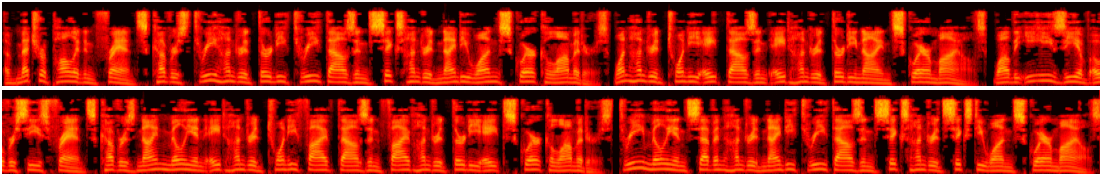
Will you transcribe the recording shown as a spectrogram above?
of metropolitan France covers 333,691 square kilometers, 128,839 square miles, while the EEZ of overseas France covers 9,825,538 square kilometers, 3,793,661 square miles,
